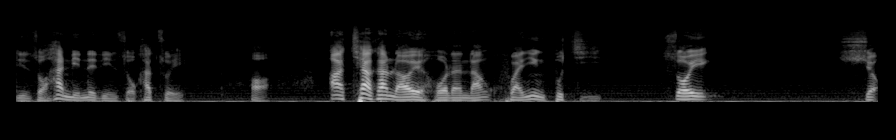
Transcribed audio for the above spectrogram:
人数汉人的人数较侪，啊，恰看老的荷兰人反应不及，所以属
